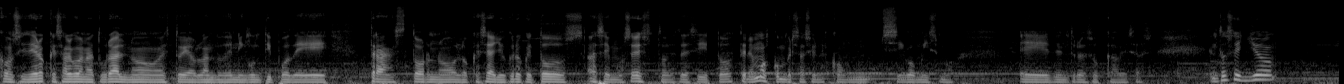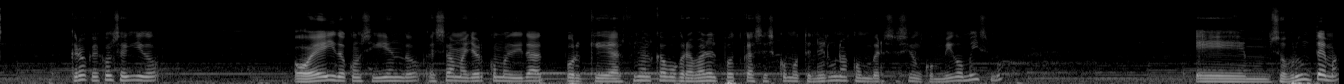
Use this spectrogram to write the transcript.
considero que es algo natural, no estoy hablando de ningún tipo de trastorno o lo que sea. Yo creo que todos hacemos esto, es decir, todos tenemos conversaciones consigo mismo eh, dentro de sus cabezas. Entonces yo creo que he conseguido o he ido consiguiendo esa mayor comodidad porque al fin y al cabo grabar el podcast es como tener una conversación conmigo mismo em, sobre un tema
